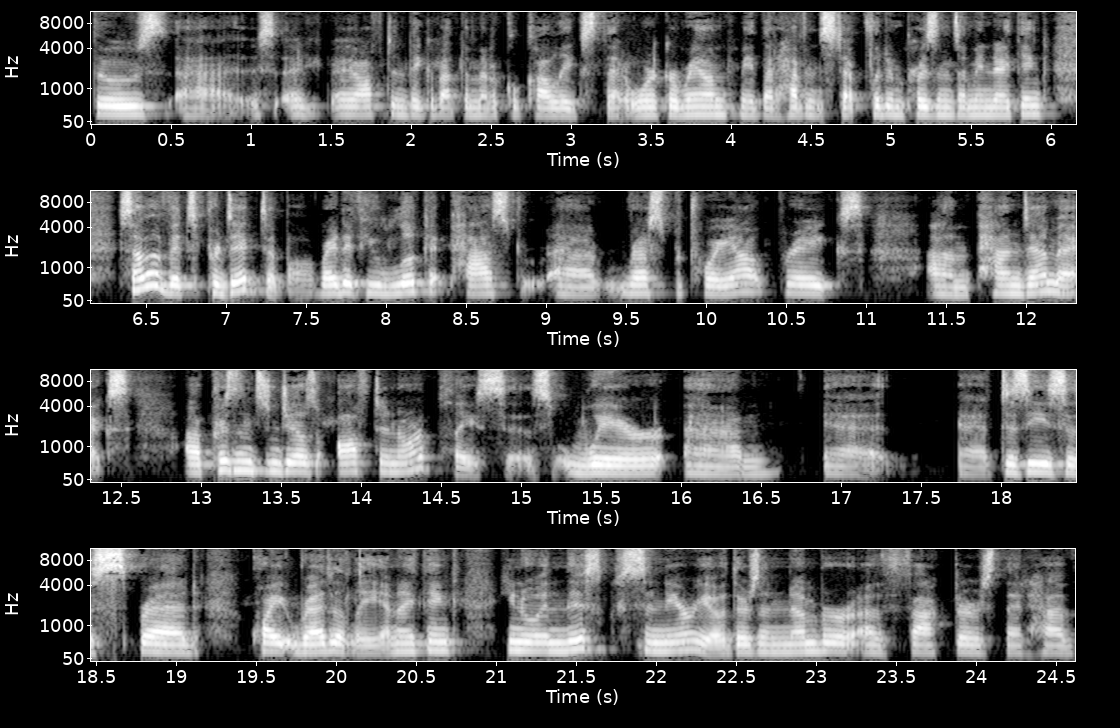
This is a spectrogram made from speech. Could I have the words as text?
those, uh, I, I, often think about the medical colleagues that work around me that haven't stepped foot in prisons. I mean, I think some of it's predictable, right? If you look at past uh, respiratory outbreaks, um, pandemics, uh, prisons and jails often are places where um, uh, uh, diseases spread quite readily. And I think, you know, in this scenario, there's a number of factors that have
